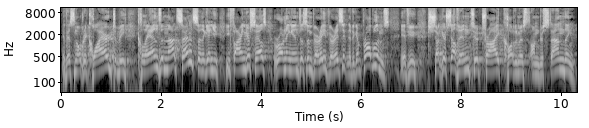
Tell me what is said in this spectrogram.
If it's not required to be cleansed in that sense, and again, you, you find yourselves running into some very, very significant problems if you shut yourself into a trichotomist understanding.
